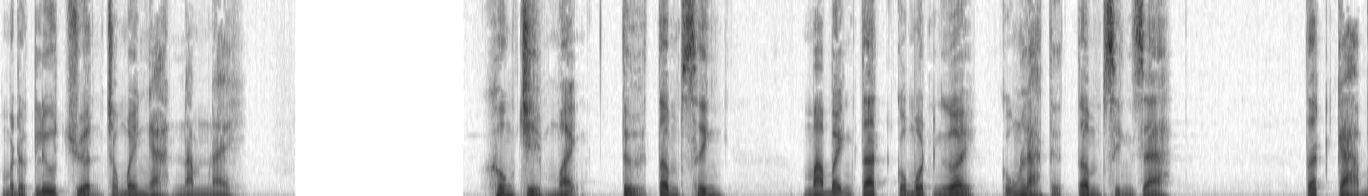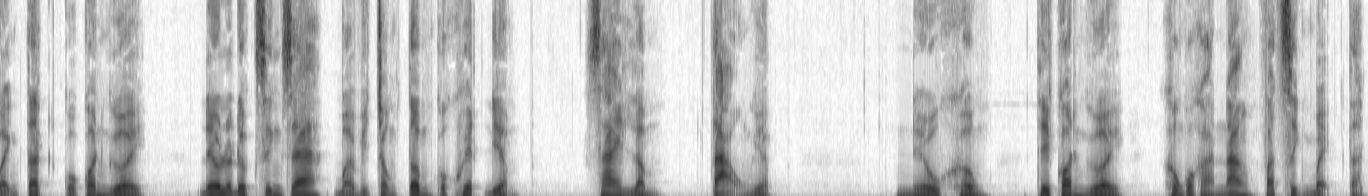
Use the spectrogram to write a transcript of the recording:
mà được lưu truyền trong mấy ngàn năm nay. Không chỉ mệnh từ tâm sinh, mà bệnh tật của một người cũng là từ tâm sinh ra. Tất cả bệnh tật của con người đều là được sinh ra bởi vì trong tâm có khuyết điểm, sai lầm, tạo nghiệp. Nếu không, thì con người không có khả năng phát sinh bệnh tật.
